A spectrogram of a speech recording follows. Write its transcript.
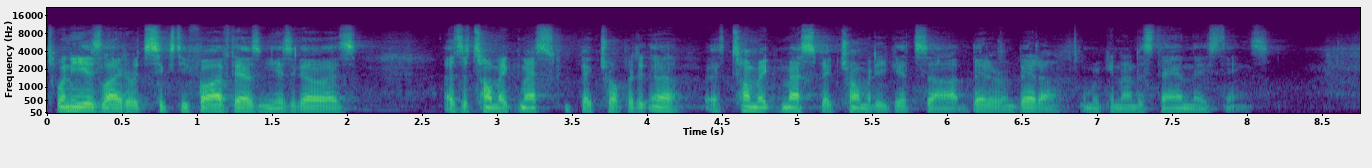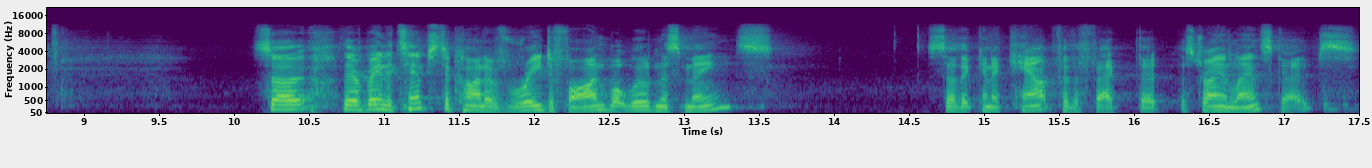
20 years later, it's 65,000 years ago as, as atomic, mass spectrometry, uh, atomic mass spectrometry gets uh, better and better and we can understand these things. So there have been attempts to kind of redefine what wilderness means so that can account for the fact that Australian landscapes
